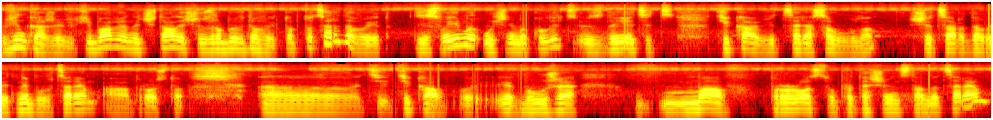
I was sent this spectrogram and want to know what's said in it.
він каже: хіба ви не читали, що зробив Давид? Тобто цар Давид зі своїми учнями, коли здається, тікав від царя Саула, ще цар Давид не був царем, а просто е, тікав, е, якби вже мав пророцтво про те, що він стане царем,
